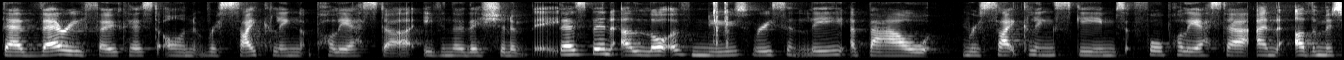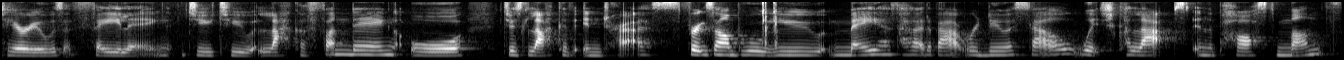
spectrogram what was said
they're very focused on recycling polyester, even though they shouldn't be. There's been a lot of news recently about recycling schemes for polyester and other materials failing due to lack of funding or just lack of interest. For example, you may have heard about Renewcell, which collapsed in the past month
